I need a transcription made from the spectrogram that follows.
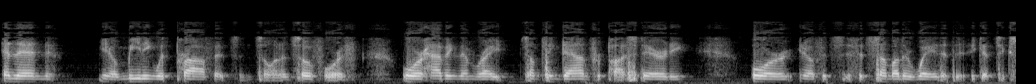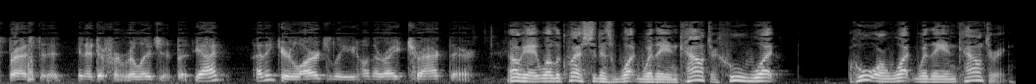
and then you know, meeting with prophets and so on and so forth, or having them write something down for posterity, or you know, if it's if it's some other way that it gets expressed in a, in a different religion. But yeah, I, think you're largely on the right track there. Okay, well the question is what were they encountering? Who what who or what were they encountering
